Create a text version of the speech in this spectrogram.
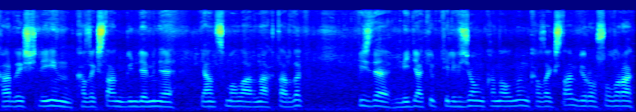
kardeşliğin Kazakistan gündemine yansımalarını aktardık. Biz de Medyatürk Televizyon kanalının Kazakistan bürosu olarak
